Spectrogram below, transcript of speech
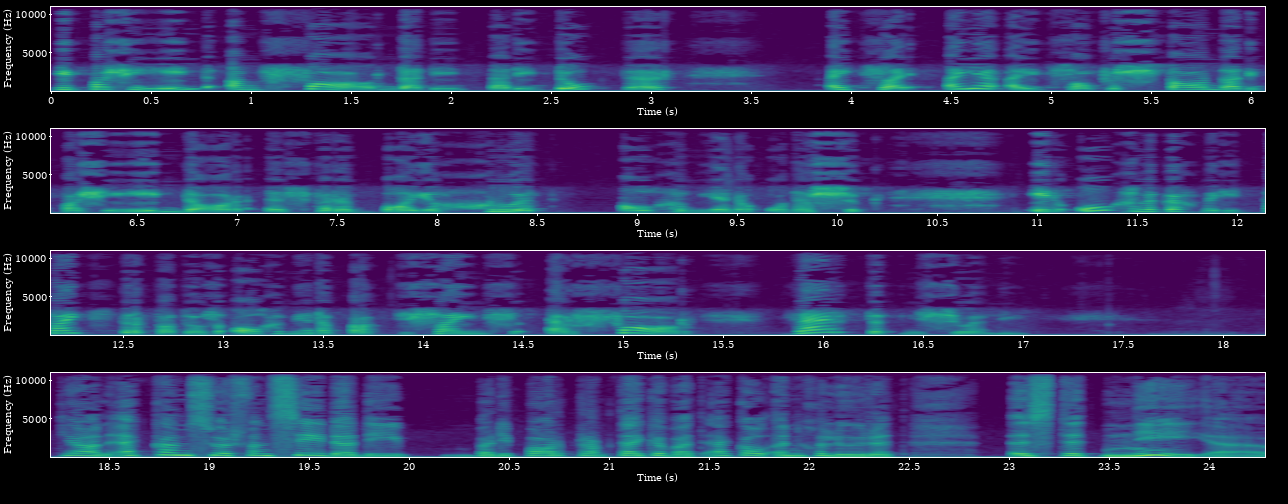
die pasiënt aanvaar dat die dat die dokter uit sy eie uit sal verstaan dat die pasiënt daar is vir 'n baie groot algemene ondersoek. En ongelukkig met die tydsdruk wat ons algemene praktisyns ervaar, werk dit nie so nie. Ja, en ek kan soort van sê dat die by die paar praktyke wat ek al ingeloer het, is dit nie uh,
